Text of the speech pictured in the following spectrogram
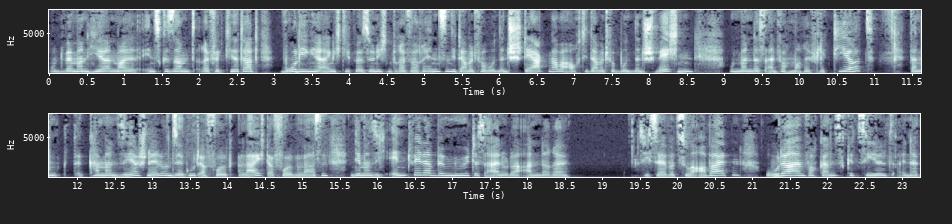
Und wenn man hier mal insgesamt reflektiert hat, wo liegen hier eigentlich die persönlichen Präferenzen, die damit verbundenen Stärken, aber auch die damit verbundenen Schwächen, und man das einfach mal reflektiert, dann kann man sehr schnell und sehr gut Erfolg leicht erfolgen lassen, indem man sich entweder bemüht, das ein oder andere sich selber zu erarbeiten oder einfach ganz gezielt in der,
